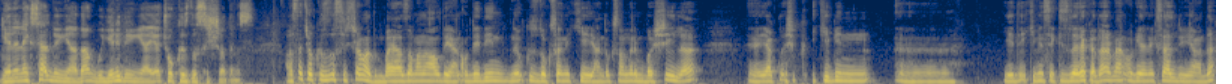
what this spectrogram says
Geleneksel dünyadan bu yeni dünyaya çok hızlı sıçradınız. Aslında çok hızlı sıçramadım. Bayağı zaman aldı yani. O dediğin 1992 yani 90'ların başıyla e, yaklaşık 2000 e, 7-2008'lere kadar ben o geleneksel dünyada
